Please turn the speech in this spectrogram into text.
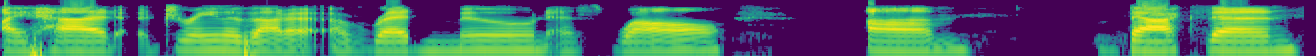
I've had a dream about a, a red moon as well. Um, back then,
